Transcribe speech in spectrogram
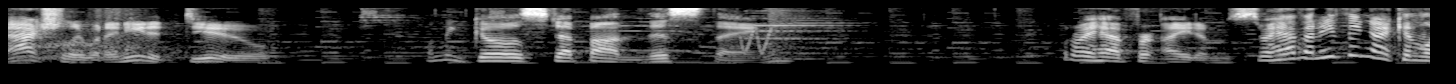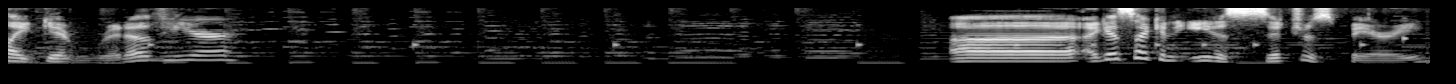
Actually, what I need to do, let me go step on this thing. What do I have for items? Do I have anything I can, like, get rid of here? Uh, I guess I can eat a Sitrus berry.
